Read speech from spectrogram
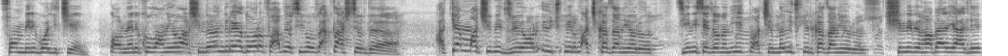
Son bir gol için. Korneri kullanıyorlar şimdi ön direğe doğru Fabio Silva uzaklaştırdı. Hakem maçı bitiriyor. 3-1 maç kazanıyoruz. Yeni sezonun ilk maçında 3-1 kazanıyoruz. Şimdi bir haber geldi.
